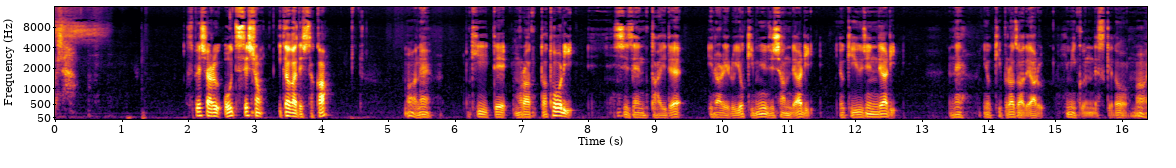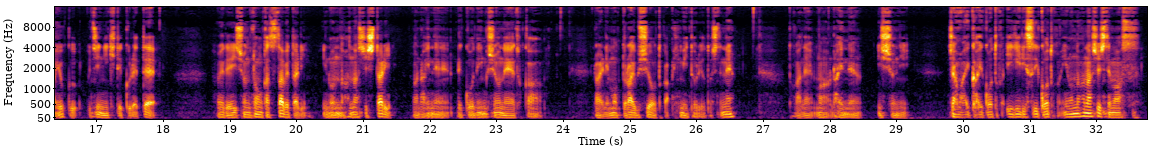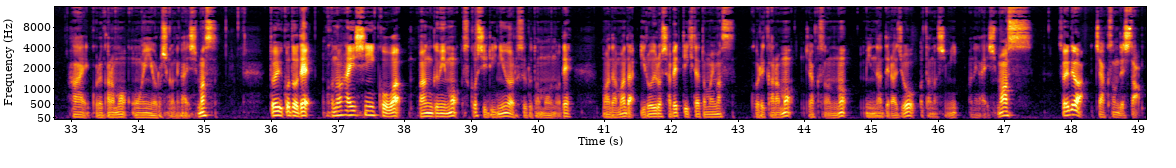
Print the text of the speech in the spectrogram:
りがとうございました。スペシャルおうちセッションいかがでしたか？まあね、聞いてもらった通り、自然体でいられる良きミュージシャンであり、良き友人であり、ね、良きブラザーであるひみくんですけど、まあよくうちに来てくれて、それで一緒にとんかつ食べたり、いろんな話したり、まあ来年レコーディングしようねとか、来年もっとライブしようとか、ひみトリオとしてね。とかね、まあ来年一緒にジャマイカ行こうとか、イギリス行こうとか、いろんな話してます。はい。これからも応援よろしくお願いします。ということで、この配信以降は番組も少しリニューアルすると思うので、まだまだいろいろ喋っていきたいと思います。これからもジャクソンのみんなでラジオをお楽しみお願いします。それでは、ジャクソンでした。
